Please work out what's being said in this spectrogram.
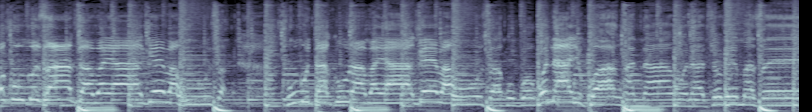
Okumuzaga bayage bahuza. Kumutakura bayage bahuza. Kugongo nayo kwangana ngo naco bemaze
